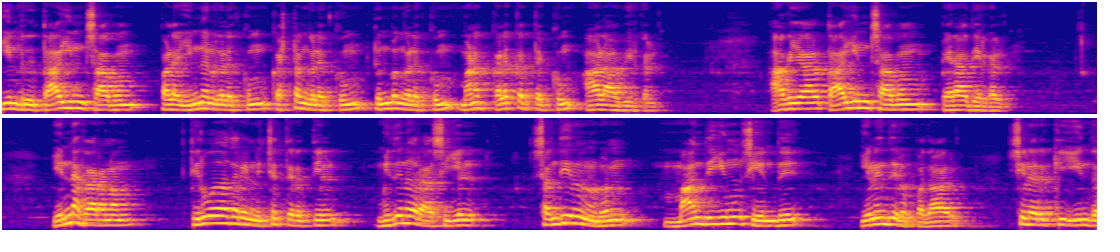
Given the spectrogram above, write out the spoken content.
இன்று தாயின் சாபம் பல இன்னல்களுக்கும் கஷ்டங்களுக்கும் துன்பங்களுக்கும் மனக்கலக்கத்துக்கும் ஆளாவீர்கள். ஆகையால் தாயின் சாபம் பெறாதீர்கள். என்ன காரணம்? திருவாதிரை நட்சத்திரத்தில் மிதுன ராசியில் சந்திரனுடன் மாந்தியும் சேர்ந்து இணைந்திருப்பதால் சிலருக்கு இந்த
